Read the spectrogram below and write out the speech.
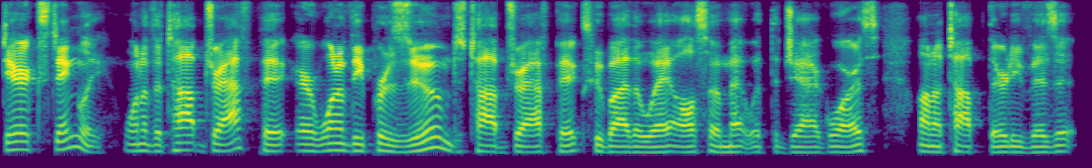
Derek Stingley, one of the top draft pick or one of the presumed top draft picks, who by the way also met with the Jaguars on a top 30 visit.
